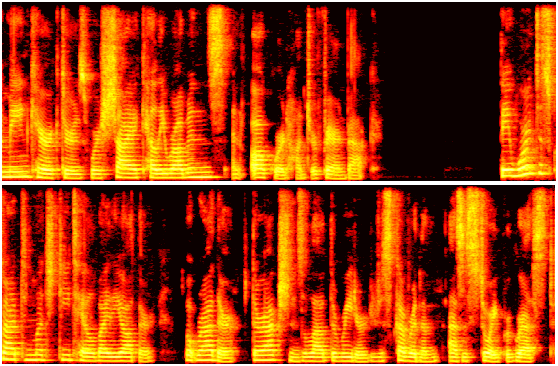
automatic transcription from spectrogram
The main characters were shy Kelly Robbins and awkward Hunter Fehrenbach. They weren't described in much detail by the author, but rather their actions allowed the reader to discover them as the story progressed.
